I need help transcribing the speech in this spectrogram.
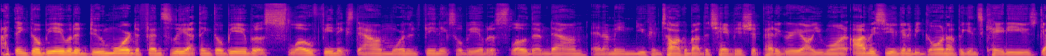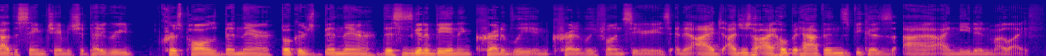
I think they'll be able to do more defensively. I think they'll be able to slow Phoenix down more than Phoenix will be able to slow them down. And I mean, you can talk about the championship pedigree all you want. Obviously, you're going to be going up against KD, who's got the same championship pedigree Chris Paul's been there, Booker's been there. This is going to be an incredibly, incredibly fun series, and I, I just, I hope it happens because I, I need it in my life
